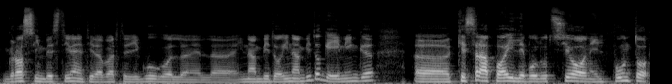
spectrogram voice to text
grossi investimenti da parte di Google nel, in, ambito, in, ambito, gaming, uh, che sarà poi l'evoluzione, il punto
